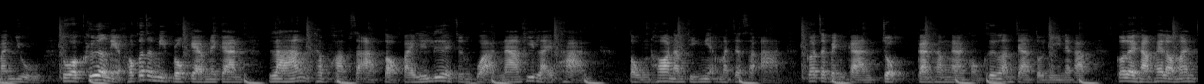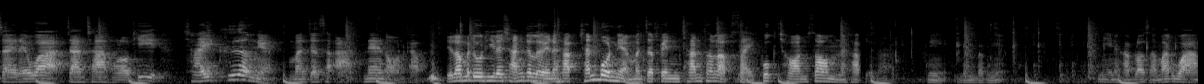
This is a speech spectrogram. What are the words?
มันอยู่ ตัวเครื่องเนี่ยเขาก็จะมีโปรแกรมในการล้างทำความสะอาดต่อไปเรื่อยๆ จนกว่าน้ำที่ไหลผ่าน ตรงท่อน้ำทิ้งเนี่ยมันจะสะอาด ก็จะเป็นการจบการทำงานของเครื่องล้างจานตัวนี้นะครับ ก็เลยทำให้เรามั่นใจได้ว่าจานชาของเราที่ใช้เครื่องเนี่ยมันจะสะอาดแน่นอนครับ เดี๋ยวเรามาดูทีละชั้นกันเลยนะครับ ชั้นบนเนี่ยมันจะเป็นชั้นสำหรับใส่พวกช้อนซ่อมนะครับ เดี๋ยวนะ นี่เป็นแบบนี้ นี่นะครับเราสามารถวาง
